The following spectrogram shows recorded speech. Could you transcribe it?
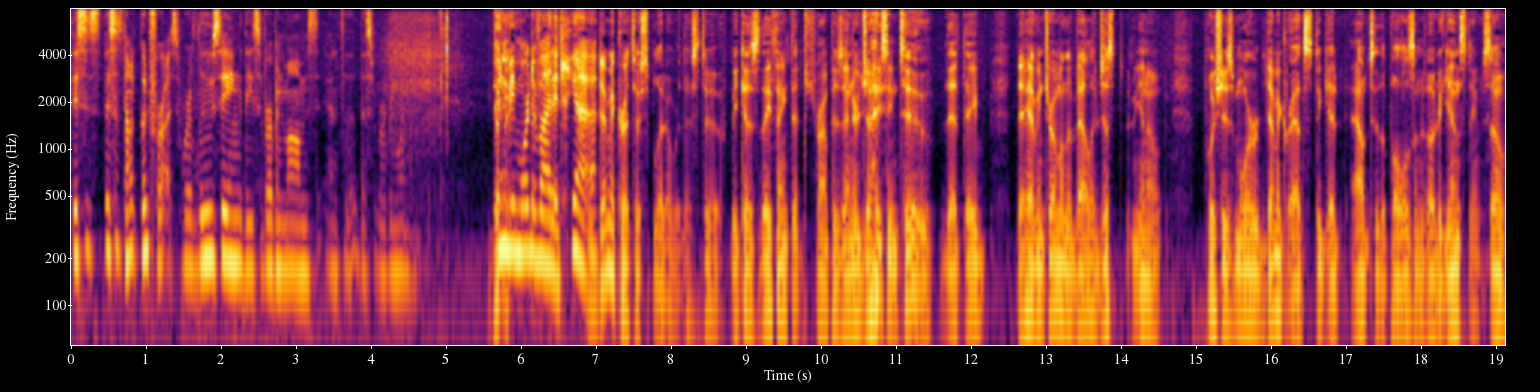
this is this is not good for us. We're losing the suburban moms and the, the suburban women. Couldn't be more divided. Yeah. The Democrats are split over this too because they think that Trump is energizing too. That they that having Trump on the ballot just you know pushes more Democrats to get out to the polls and vote against him. So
